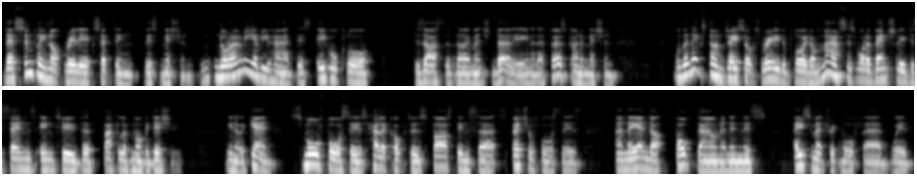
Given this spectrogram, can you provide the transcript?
they're simply not really accepting this mission. Not only have you had this Eagle Claw disaster that I mentioned earlier, you know, their first kind of mission. Well, the next time JSOC's really deployed en masse is what eventually descends into the Battle of Mogadishu. You know, again, small forces, helicopters, fast insert, special forces, and they end up bogged down and in this asymmetric warfare with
